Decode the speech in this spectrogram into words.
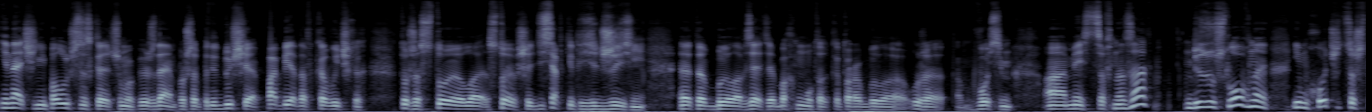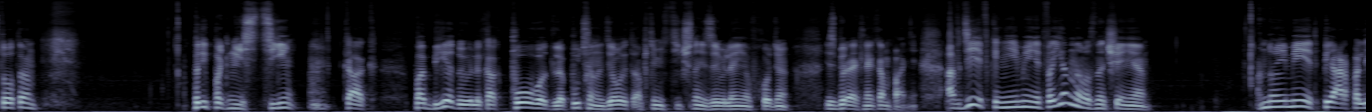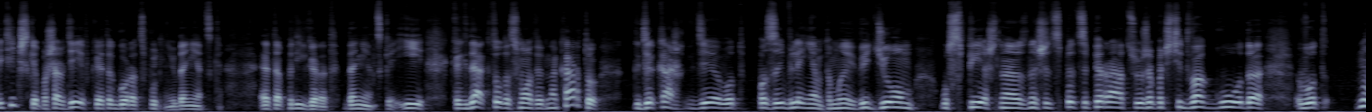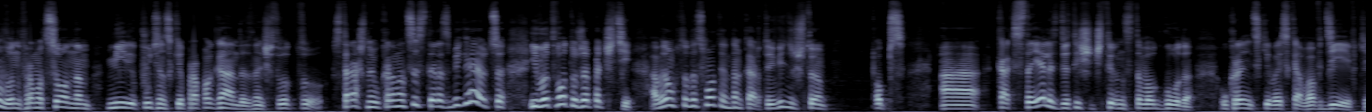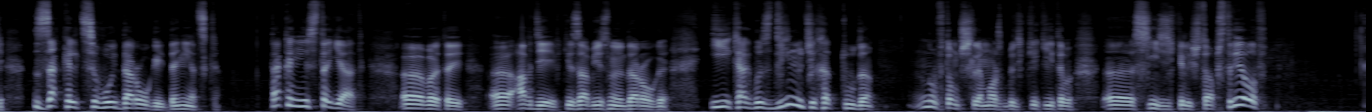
иначе не получится сказать, что мы побеждаем, потому что предыдущая победа в кавычках тоже стоила, стоившая десятки тысяч жизней. Это было взятие Бахмута, которое было уже там, 8 а, месяцев назад. Безусловно, им хочется что-то преподнести как победу или как повод для Путина делает оптимистичное заявление в ходе избирательной кампании. Авдеевка не имеет военного значения, но имеет пиар политическое, потому что Авдеевка это город-спутник Донецка. Это пригород Донецка. И когда кто-то смотрит на карту, где, где вот по заявлениям-то мы ведем успешно, значит, спецоперацию уже почти два года, вот ну, в информационном мире путинской пропаганды, значит, вот страшные укранацисты разбегаются, и вот-вот уже почти. А потом кто-то смотрит на карту и видит, что, опс, а как стояли с 2014 года украинские войска в Авдеевке за кольцевой дорогой Донецка, так они и стоят э, в этой э, Авдеевке за объездной дорогой. И как бы сдвинуть их оттуда, ну, в том числе, может быть, какие-то э, снизить количество обстрелов,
